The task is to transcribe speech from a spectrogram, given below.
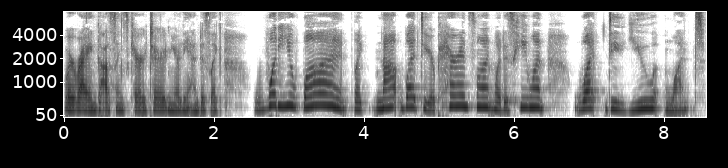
where Ryan Gosling's character near the end is like, What do you want? Like, not what do your parents want? What does he want? What do you want?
